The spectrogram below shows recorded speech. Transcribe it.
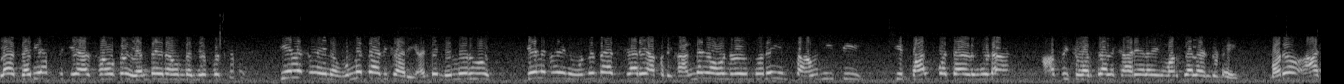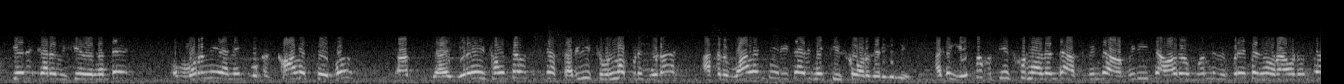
ఇలా దర్యాప్తు చేయాల్సిన అవసరం ఎంతైనా ఉందని చెప్పొచ్చు. కీలకమైన ఉన్నతాధికారి అంటే నెల్లూరు కీలకమైన ఉన్నతాధికారి అతనికి అండగా ఉండడంతోనే ఇంత అవినీతికి పాల్పడ్డాడు కూడా ఆఫీస్ వర్గాల కార్యాలయం వర్గాలు అంటున్నాయి మరో ఆశ్చర్యకర విషయం ఏంటంటే మురళి అనే ఒక కానిస్టేబుల్ ఇరవై సంవత్సరాల సర్వీస్ ఉన్నప్పుడు కూడా అతను వాలంటీర్ రిటైర్మెంట్ తీసుకోవడం జరిగింది. అంటే ఎందుకు తీసుకున్నాడంటే అతని మీద అవినీతి ఆరోపణలు విపరీతంగా రావడంతో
